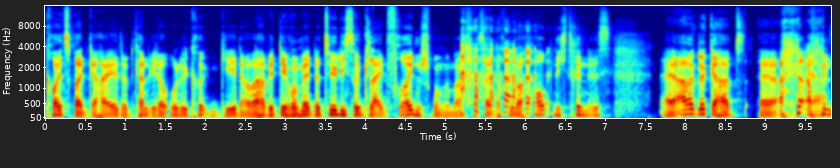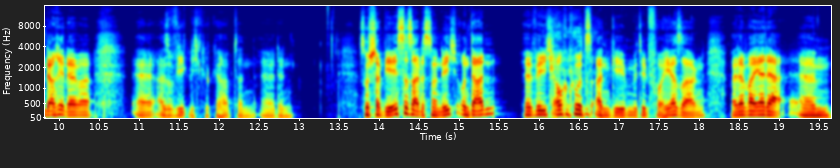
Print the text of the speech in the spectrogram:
Kreuzband geheilt und kann wieder ohne Krücken gehen, aber habe in dem Moment natürlich so einen kleinen Freudensprung gemacht, was halt noch überhaupt nicht drin ist. Äh, aber Glück gehabt. Äh, aber im Nachhinein war, äh, also wirklich Glück gehabt, dann, äh, denn so stabil ist das alles noch nicht. Und dann äh, will ich auch kurz angeben mit den Vorhersagen, weil da war ja der, ähm,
